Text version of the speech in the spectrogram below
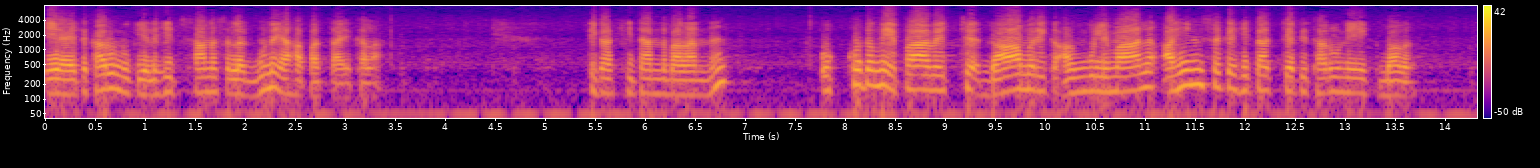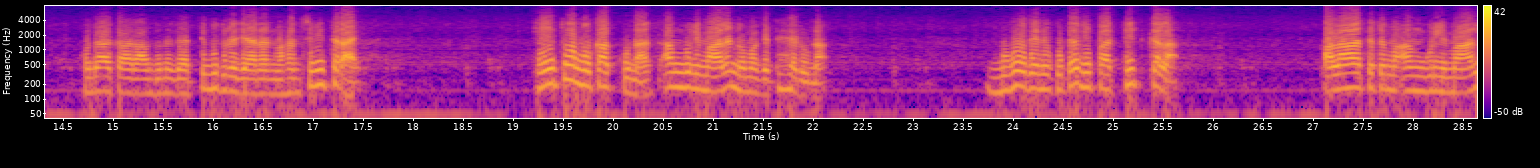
ඒ අයට කරුණු කියලා හිත සනසල ගුණ යහපත් අය කළා. ටිකක් හිතන්න බලන්න ඔක්කොටම එපා වෙච්ච දාමරික අඟුලිමාල අහිංසක හිතක් ඇති තරුණයෙක් බව හොදාකාර අඳුනගත්තේ බුදුරජාණන් වහන්සේ විතරයි. හේතුව මොකක් වුණත් අඟුලිමාල නොමගට හැරුණා. බොහෝ දෙනෙකුට විපත්තිත් කළා. පලාතටම අඟුලිමාල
